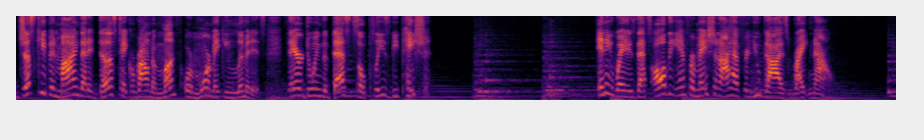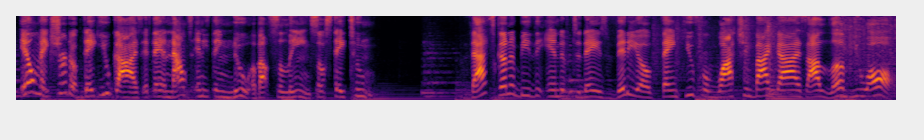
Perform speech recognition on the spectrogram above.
Just keep in mind that it does take around a month or more making limiteds. They are doing the best, so please be patient. Anyways, that's all the information I have for you guys right now. It'll make sure to update you guys if they announce anything new about Selene, so stay tuned. That's gonna be the end of today's video. Thank you for watching. Bye, guys. I love you all.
